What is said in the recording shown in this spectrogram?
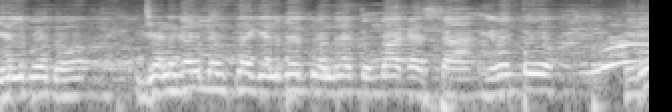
ಗೆಲ್ಬೋದು, ಜನಗಳ ಮನ್ಸನ್ನ ಗೆಲ್ಬೇಕು ಅಂದ್ರೆ ತುಂಬಾ ಕಷ್ಟ. ಇವತ್ತು ಇಡೀ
